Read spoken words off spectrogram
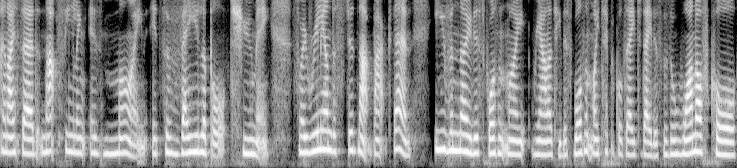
And I said, that feeling is mine. It's available to me. So I really understood that back then, even though this wasn't my reality. This wasn't my typical day to day. This was a one off call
